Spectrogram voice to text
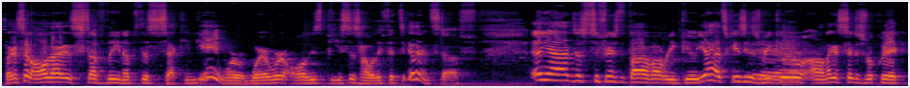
So like I said, all that is stuff leading up to the second game, where where were all these pieces, how they fit together and stuff. And yeah, just to finish the thought about Riku, yeah, it's crazy because Yeah. Riku, uh, like I said, just real quick,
